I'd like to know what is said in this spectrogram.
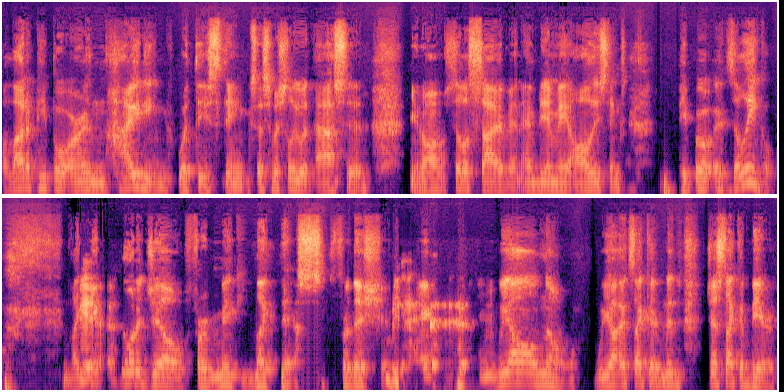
a lot of people are in hiding with these things, especially with acid, you know, psilocybin, MDMA, all these things. People, it's illegal. Like Yeah. go to jail for making like this for this shit. right? we all know. We all. It's like a just like a beer.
